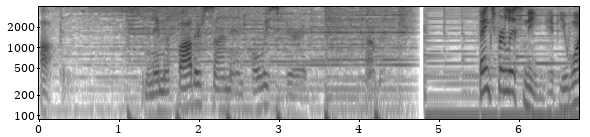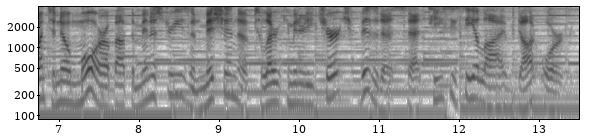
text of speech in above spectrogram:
often. In the name of the Father, Son, and Holy Spirit. Amen. Thanks for listening. If you want to know more about the ministries and mission of Tulare Community Church, visit us at tccalive.org.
